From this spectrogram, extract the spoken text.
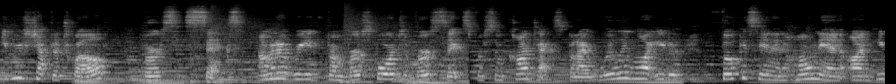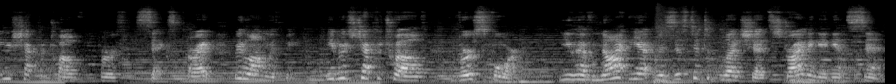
Hebrews chapter 12, verse 6. I'm going to read from verse 4 to verse 6 for some context, but I really want you to focus in and hone in on Hebrews chapter 12, verse 6. All right, read along with me. Hebrews chapter 12, verse 4. You have not yet resisted to bloodshed, striving against sin.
